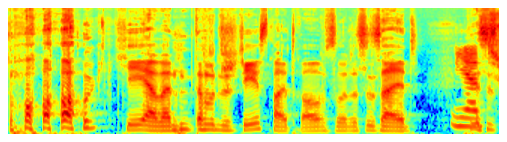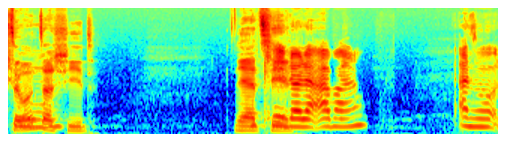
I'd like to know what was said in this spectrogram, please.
okay, aber, aber du stehst halt drauf, so, das ist halt, Ja, das ist der true. Unterschied. Ja, Okay, erzähl. Leute, aber. Also,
